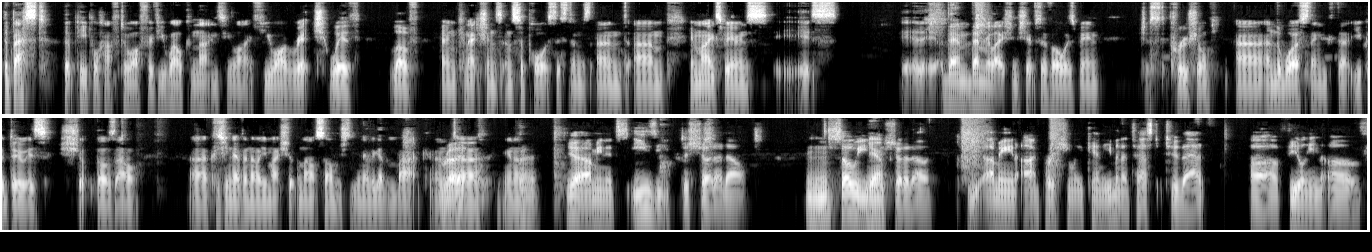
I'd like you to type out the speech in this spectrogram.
the best that people have to offer, if you welcome that into your life, you are rich with love and connections and support systems. And, um, in my experience, it's, it, them, them relationships have always been just crucial. Uh, and the worst thing that you could do is shut those out because uh, you never know. You might shut them out so much that you never get them back. And, right. Uh, you know. Right. Yeah, I mean, it's easy to shut it out. Mm-hmm. It's so easy yeah. to shut it out. I mean, I personally can even attest to that uh, feeling of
